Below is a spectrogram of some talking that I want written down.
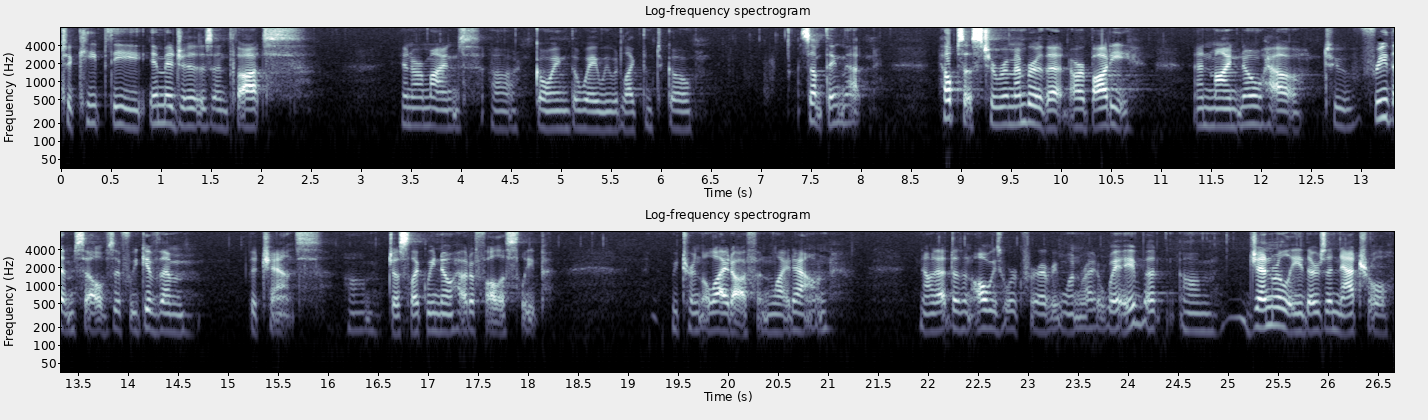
To keep the images and thoughts in our minds uh, going the way we would like them to go. Something that helps us to remember that our body and mind know how to free themselves if we give them the chance, um, just like we know how to fall asleep. We turn the light off and lie down. Now, that doesn't always work for everyone right away, but um, generally, there's a natural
